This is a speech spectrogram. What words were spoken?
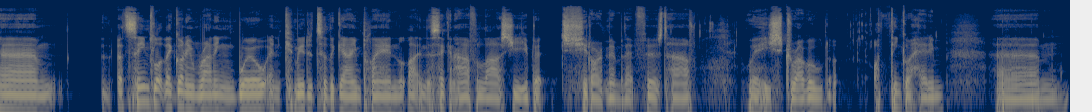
Um, it seems like they got him running well and committed to the game plan in the second half of last year, but shit, I remember that first half where he struggled. I think I had him. Um,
